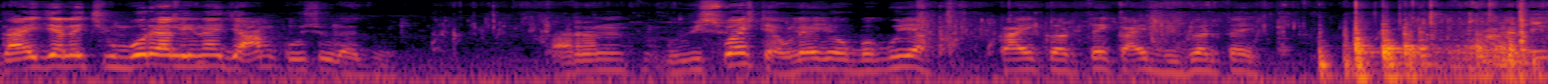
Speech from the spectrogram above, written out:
गाय ज्याला चिंबोर आली ना जाम खुश होईल आज मी. कारण विश्वास ठेवलाय जेव्हा बघूया काय करतंय काय बिघडतंय. आणि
